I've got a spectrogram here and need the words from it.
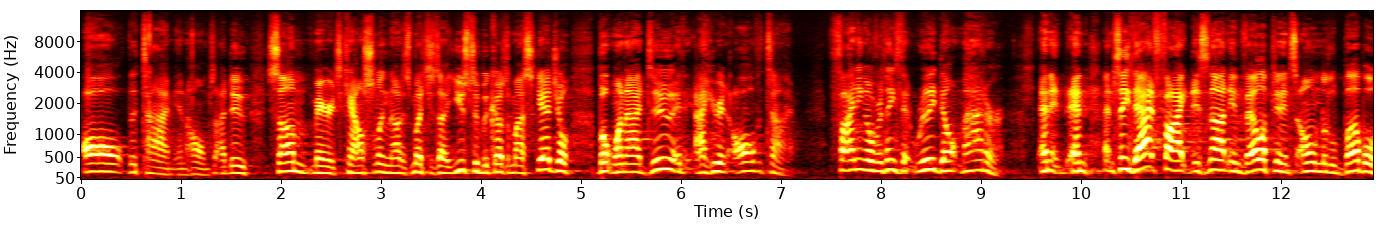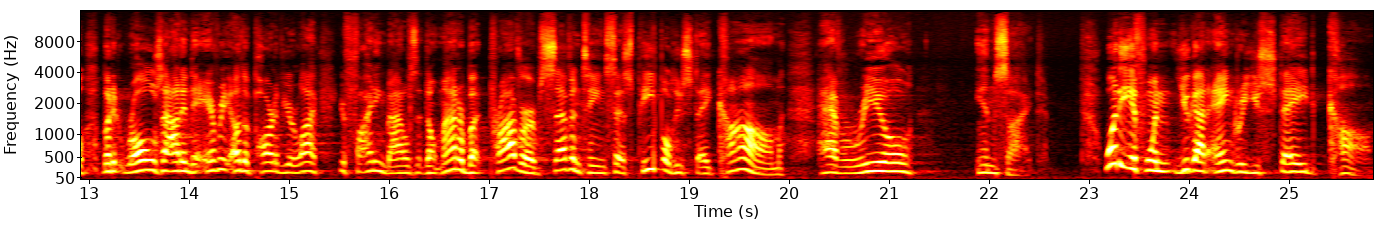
all the time in homes. I do some marriage counseling, not as much as I used to because of my schedule, but when I do, I hear it all the time. Fighting over things that really don't matter. And, it, and, and see, that fight is not enveloped in its own little bubble, but it rolls out into every other part of your life. You're fighting battles that don't matter. But Proverbs 17 says people who stay calm have real insight. What if, when you got angry, you stayed calm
